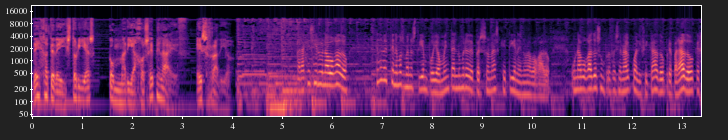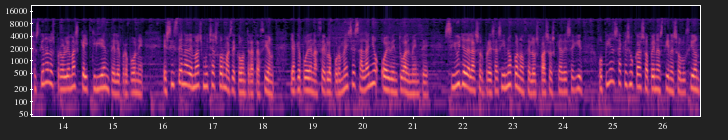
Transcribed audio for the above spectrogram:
Déjate de historias con María José Peláez. Es radio. ¿Para qué sirve un abogado? Cada vez tenemos menos tiempo y aumenta el número de personas que tienen un abogado. Un abogado es un profesional cualificado, preparado, que gestiona los problemas que el cliente le propone. Existen además muchas formas de contratación, ya que pueden hacerlo por meses, al año o eventualmente. Si huye de las sorpresas y no conoce los pasos que ha de seguir o piensa que su caso apenas tiene solución,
